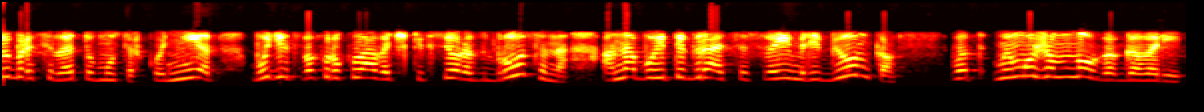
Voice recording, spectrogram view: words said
выбросила эту мусорку. Нет, будет вокруг лавочки все разбросано, она будет играть со своим ребенком, Вот мы можем много говорить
